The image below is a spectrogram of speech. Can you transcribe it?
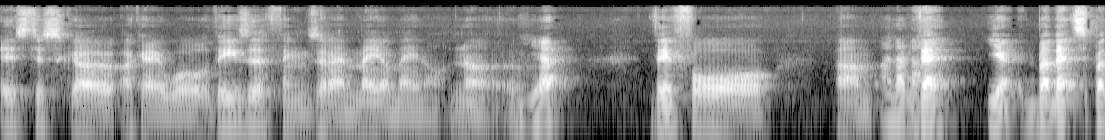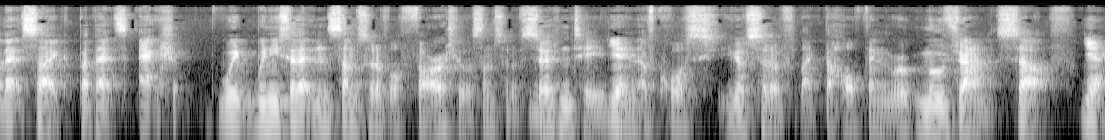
is just go, okay, well, these are things that I may or may not know. yeah, Therefore, um, I know nothing. that yeah, but that's but that's like but that's actually. When when you say that in some sort of authority or some sort of certainty, Yeah. then of course you're sort of like the whole thing moves around on itself. yeah,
